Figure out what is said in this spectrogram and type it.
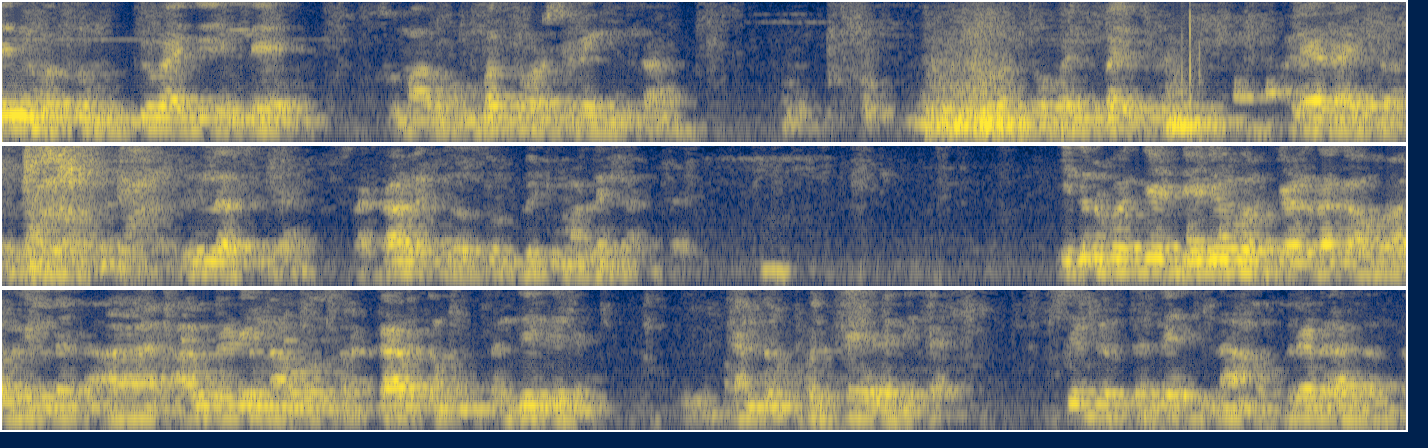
ಏನಿವತ್ತು ಮುಖ್ಯವಾಗಿ ಇಲ್ಲಿ ಸುಮಾರು ಒಂಬತ್ತು ವರ್ಷಗಳಿಂದ ಇವತ್ತು ವೈಫೈ ಹಳೆಯದಾಗಿರೋದ್ರಿಂದ ಡೀಲರ್ಸ್ಗೆ ಸಕಾಲಕ್ಕೆ ಇವತ್ತು ಬಿಟ್ ಮಾಡಲಿಕ್ಕಾಗ್ತದೆ ಇದ್ರ ಬಗ್ಗೆ ಡಿ ಡಿ ಅವರು ಕೇಳಿದಾಗ ಅವರು ಅಲ್ಲಿ ಆಲ್ರೆಡಿ ನಾವು ಸರ್ಕಾರ ತಮ್ಮ ತಂದಿದ್ದೀವಿ ಟೆಂಡರ್ ಪ್ರಕ್ರಿಯೆಯಲ್ಲಿದೆ ಶೀಘ್ರದಲ್ಲಿ ಇದನ್ನ ಅಪ್ಗ್ರೇಡ್ ಆದಂಥ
